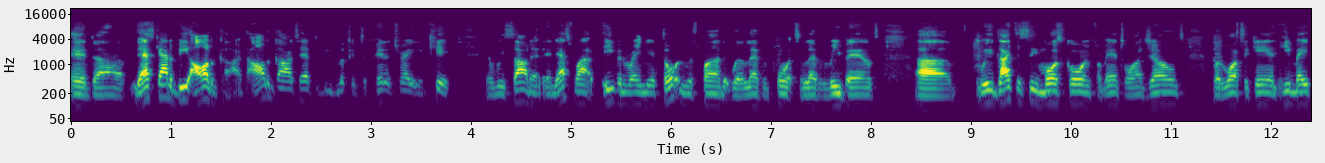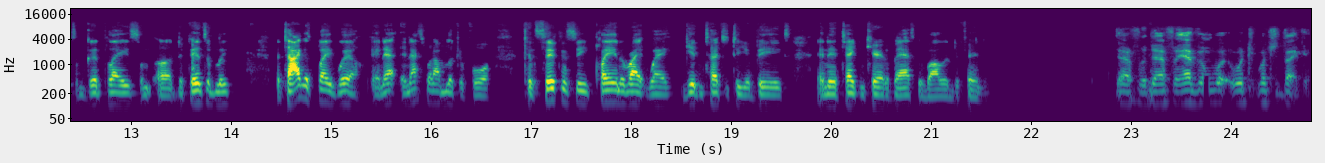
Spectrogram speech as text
and uh, that's got to be all the guards. All the guards have to be looking to penetrate and kick, and we saw that, and that's why even Raynere Thornton responded with 11 points, 11 rebounds. Uh, we'd like to see more scoring from Antwann Jones, but once again, he made some good plays, some uh, defensively the Tigers played well, and that and that's what I'm looking for: consistency, playing the right way, getting touches to your bigs, and then taking care of the basketball and defending. Definitely, definitely. Evan, what what, what you thinking?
